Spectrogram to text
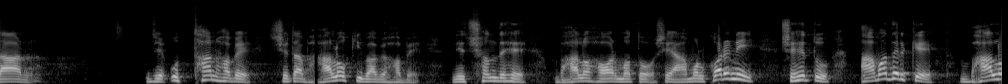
তার যে উত্থান হবে, সেটা ভালো কীভাবে হবে? নিঃসন্দেহে ভালো হওয়ার মতো সে আমল করেনি। সেহেতু আমাদেরকে ভালো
